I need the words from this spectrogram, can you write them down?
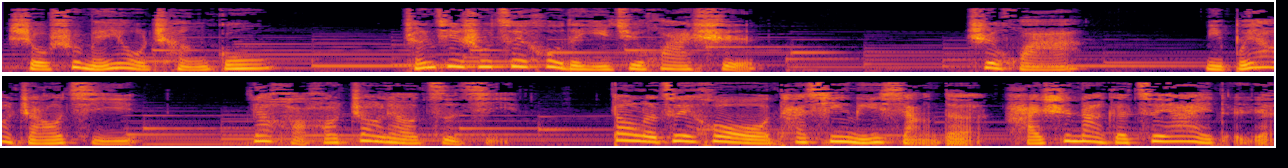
手术没有成功。陈继书最后的一句话是：“志华，你不要着急，要好好照料自己。”到了最后，他心里想的还是那个最爱的人。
